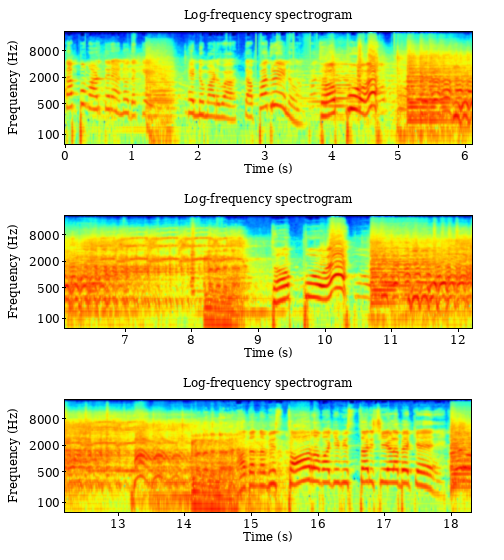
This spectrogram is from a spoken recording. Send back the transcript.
ತಪ್ಪು ಮಾಡ್ತೇನೆ ಅನ್ನೋದಕ್ಕೆ ಹೆಣ್ಣು ಮಾಡುವ ತಪ್ಪಾದ್ರೂ ಏನು? ತಪ್ಪು? ತಪ್ಪು? ಅದನ್ನ ವಿಸ್ತಾರವಾಗಿ ವಿಸ್ತರಿಸಿ ಹೇಳಬೇಕೆ. ಕೇಳು.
